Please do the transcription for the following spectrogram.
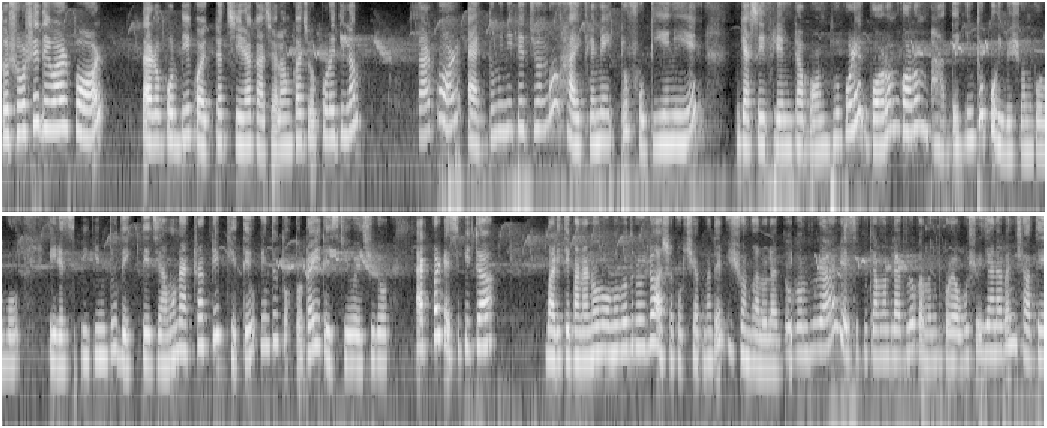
তো সর্ষে দেওয়ার পর তার ওপর দিয়ে কয়েকটা চেরা কাঁচা লঙ্কা যোগ করে দিলাম। তারপর এক দু মিনিটের জন্য হাই ফ্লেমে একটু ফুটিয়ে নিয়ে গ্যাসের ফ্লেমটা বন্ধ করে গরম গরম ভাতে কিন্তু পরিবেশন করব। এই রেসিপি কিন্তু দেখতে যেমন অ্যাট্রাকটিভ খেতেও কিন্তু ততটাই টেস্টি হয়েছিল। একবার রেসিপিটা বাড়িতে বানানোর অনুরোধ রইল। আশা করছি আপনাদের ভীষণ ভালো লাগবে। বন্ধুরা রেসিপি কেমন লাগল কমেন্ট করে অবশ্যই জানাবেন। সাথে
